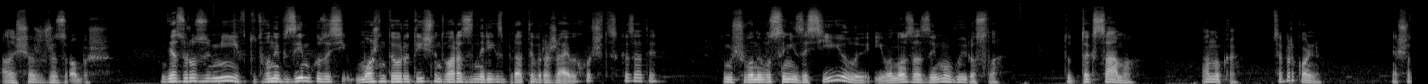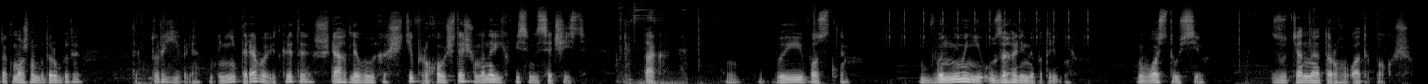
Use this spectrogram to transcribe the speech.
Але що ж вже зробиш? Я зрозумів, тут вони взимку засі... Можна теоретично два рази на рік збирати врожай, ви хочете сказати? Тому що вони восені засіяли, і воно за зиму виросло. Тут так само. А ну-ка, це прикольно. Якщо так можна буде робити. Так, торгівля. Мені треба відкрити шлях для великих щитів, враховуючи те, що в мене їх 86. Так. Ви возите. Вони мені взагалі не потрібні. Возьте усі. Зуття не торгувати поки що.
